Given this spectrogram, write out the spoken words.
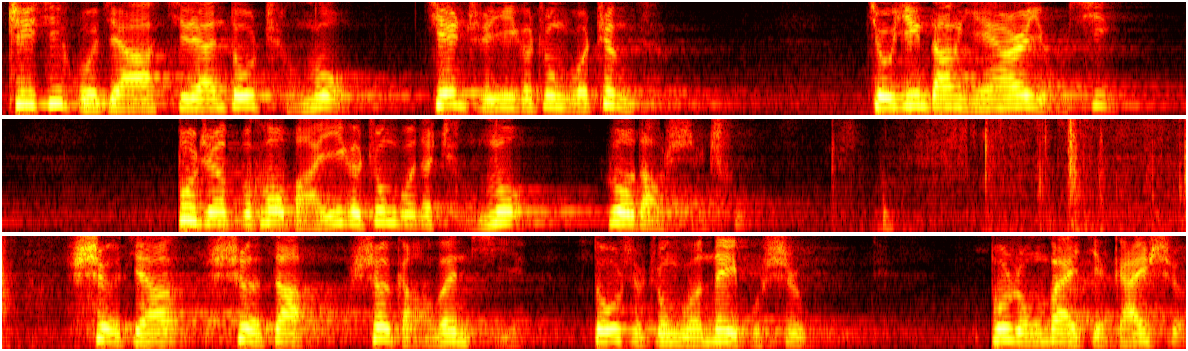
这些国家既然都承诺坚持一个中国政策，就应当言而有信，不折不扣把一个中国的承诺落到实处。涉疆、涉藏、涉港问题都是中国内部事务，不容外界干涉。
